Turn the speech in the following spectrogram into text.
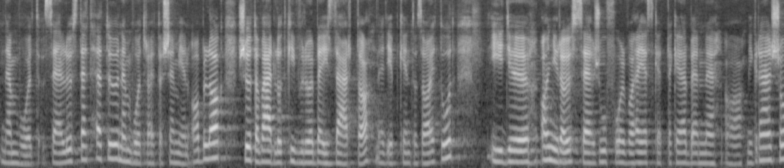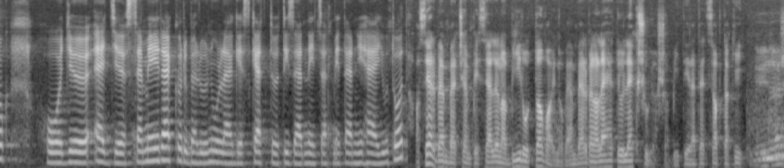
nem volt szellőztethető, nem volt rajta semmilyen ablak, sőt a vádlott kívülről be is zárta egyébként az ajtót, így annyira összezsúfolva helyezkedtek el benne a migránsok, hogy egy személyre körülbelül 0,2 négyzetméternyi hely jutott. A szerb embercsempész ellen a bíró tavaly novemberben a lehető legsúlyosabb ítéletet szabta ki. Bűnös,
